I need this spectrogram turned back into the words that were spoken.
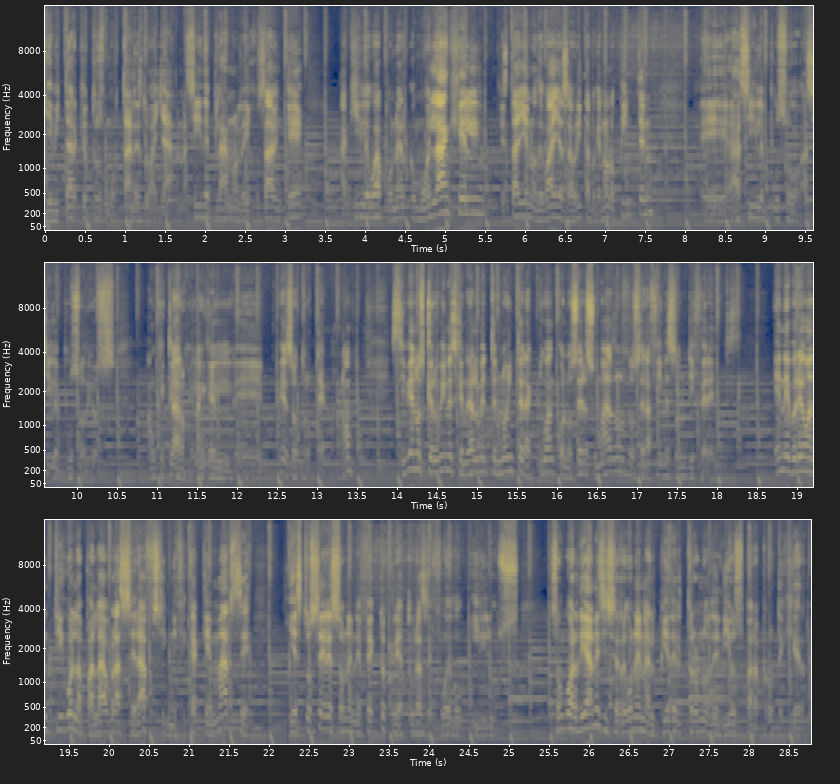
y evitar que otros mortales lo hallaran. Así de plano le dijo, ¿saben qué? Aquí le voy a poner como el ángel, que está lleno de vallas ahorita para que no lo pinten. Eh, así le puso, así le puso Dios. Aunque claro, el ángel eh, es otro tema, ¿no? Si bien los querubines generalmente no interactúan con los seres humanos, los serafines son diferentes. En hebreo antiguo la palabra seraf significa quemarse y estos seres son en efecto criaturas de fuego y luz. Son guardianes y se reúnen al pie del trono de Dios para protegerlo.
